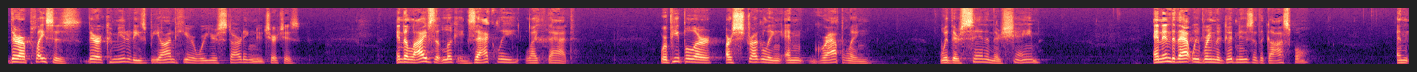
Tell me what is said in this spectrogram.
there are places, there are communities beyond here where you're starting new churches into lives that look exactly like that where people are, are struggling and grappling with their sin and their shame. And into that, we bring the good news of the gospel, and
